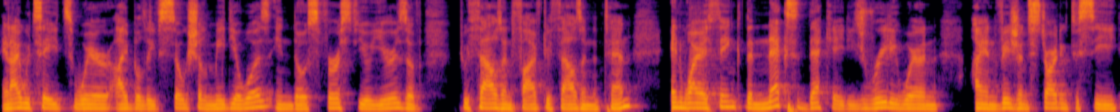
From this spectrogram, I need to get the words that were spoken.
And I would say it's where I believe social media was in those first few years of 2005, 2010. And why I think the next decade is really when I envision starting to see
